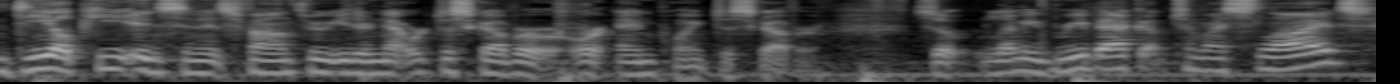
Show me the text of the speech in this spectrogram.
DLP incidents found through either Network Discover or Endpoint Discover. So let me re back up to my slides.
